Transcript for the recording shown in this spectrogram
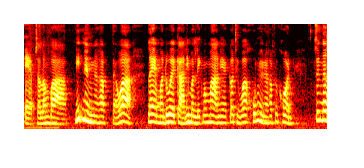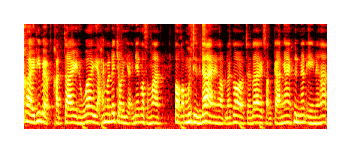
แอบจะลำบากนิดนึงนะครับ แต่ว่าแลกมาด้วยการที่มันเล็กมากๆเนี่ยก็ถือว่าคุ้มอยู่นะครับทุกคน ซึ่งถ้าใครที่แบบขัดใจหรือว่าอยากให้มันได้จอใหญ่เนี่ยก็สามารถต่อกับมือถือได้นะครับ แล้วก็จะได้สั่งการง่ายขึ้นนั่นเองนะฮะ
